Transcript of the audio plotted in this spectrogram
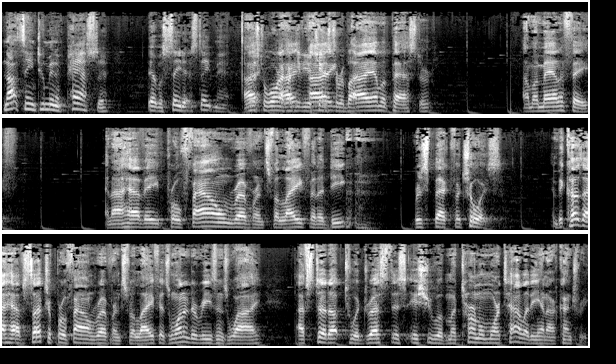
not seen too many pastors that would say that statement. Mr. Warnock, I'll give you a chance to rebut. I am a pastor. I'm a man of faith. And I have a profound reverence for life and a deep respect for choice. And because I have such a profound reverence for life, it's one of the reasons why I've stood up to address this issue of maternal mortality in our country.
